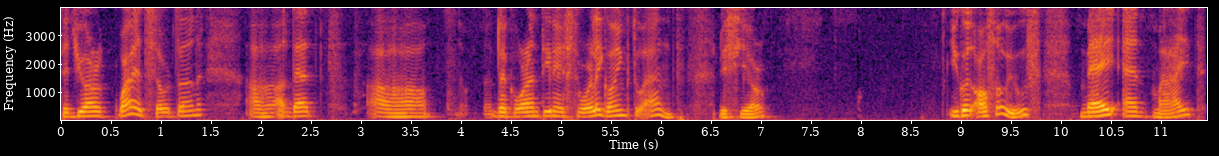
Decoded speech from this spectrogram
that you are quite certain uh, that uh, the quarantine is really going to end this year. You could also use may and might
